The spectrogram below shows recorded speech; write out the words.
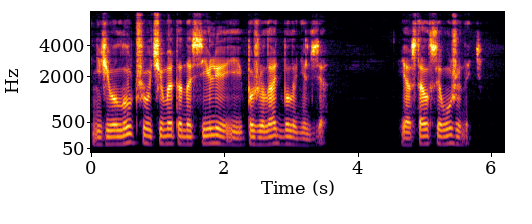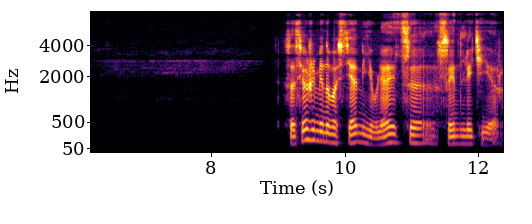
Ничего лучшего, чем это насилие, и пожелать было нельзя. Я остался ужинать. Со свежими новостями является сын Летьера.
